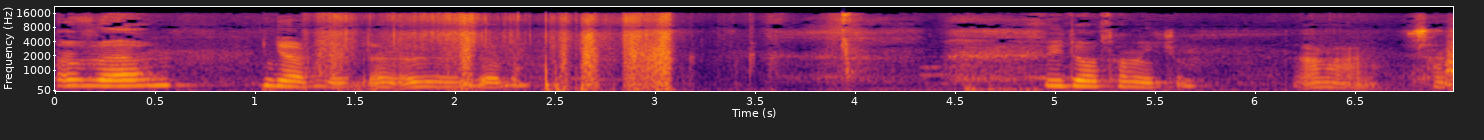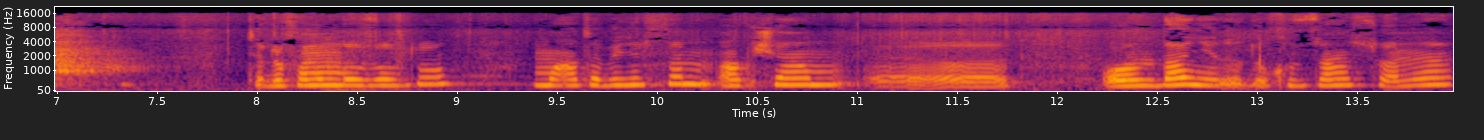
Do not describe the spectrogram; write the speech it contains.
Ve gerçekten özür dilerim. Video atamayacağım. Yani sen. Telefonum bozuldu ama atabilirsem akşam e, 10'dan ya da 9'dan sonra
